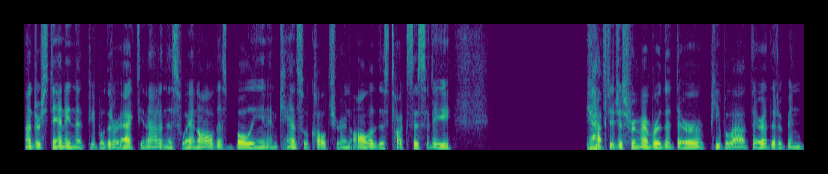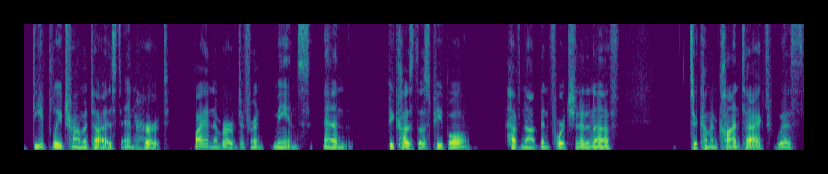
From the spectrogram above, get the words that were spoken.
understanding that people that are acting out in this way and all this bullying and cancel culture and all of this toxicity you have to just remember that there are people out there that have been deeply traumatized and hurt by a number of different means. And because those people have not been fortunate enough to come in contact with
